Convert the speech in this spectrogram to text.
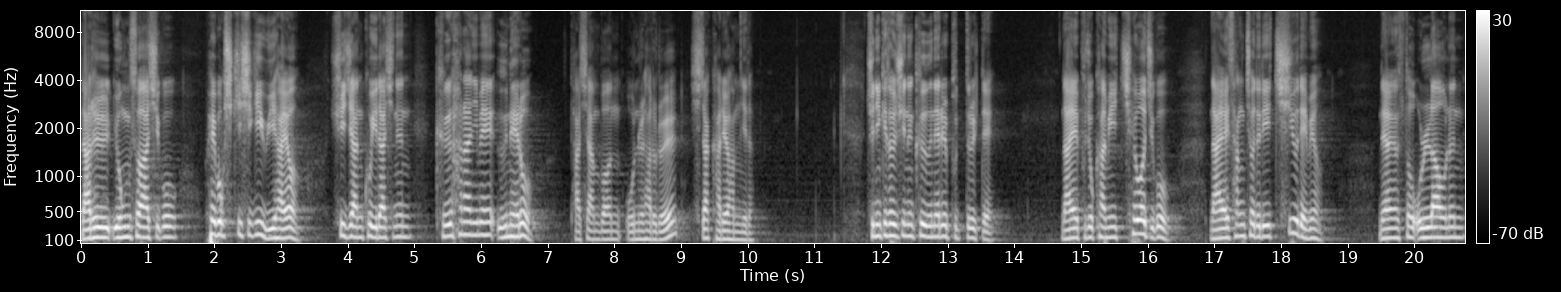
나를 용서하시고 회복시키시기 위하여 쉬지 않고 일하시는 그 하나님의 은혜로 다시 한번 오늘 하루를 시작하려 합니다. 주님께서 주시는 그 은혜를 붙들 때 나의 부족함이 채워지고 나의 상처들이 치유되며 내 안에서 올라오는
